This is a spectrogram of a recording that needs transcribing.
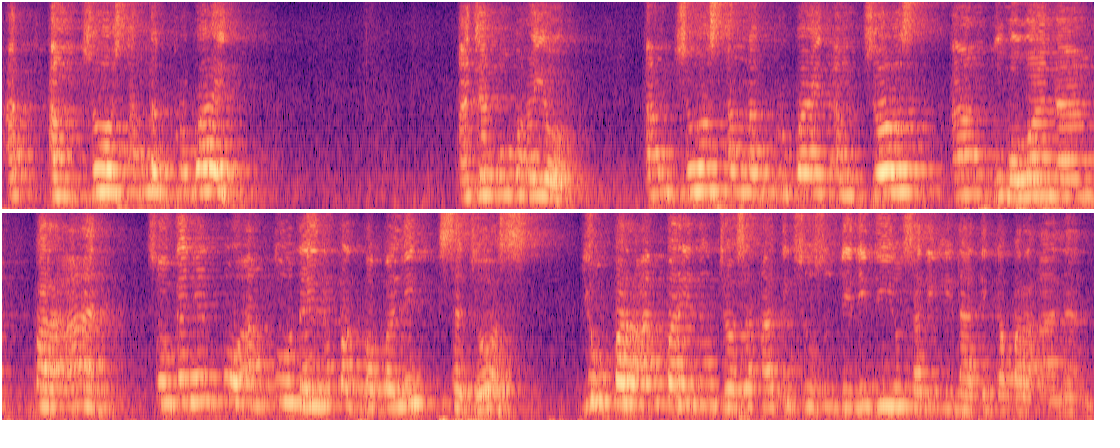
At ang Diyos ang nag-provide. Andyan po ba kayo? Ang Diyos ang nag-provide, ang Diyos ang gumawa ng paraan. So ganyan po ang tunay na pagbabalik sa Diyos. Yung paraan pa rin ng Diyos ang ating susundin, hindi yung sarili nating kaparaanan.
